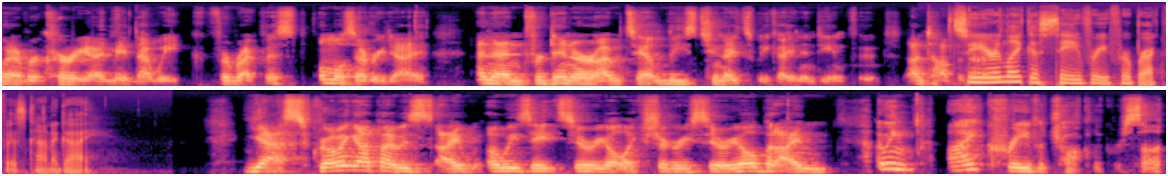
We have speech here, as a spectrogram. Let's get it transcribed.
whatever curry I made that week for breakfast almost every day. And then for dinner, I would say at least two nights a week I eat Indian food on top of so that. you're like a savory for breakfast kind of guy. Yes, growing up, I was I always ate cereal like sugary cereal, but I'm I mean I crave a chocolate croissant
